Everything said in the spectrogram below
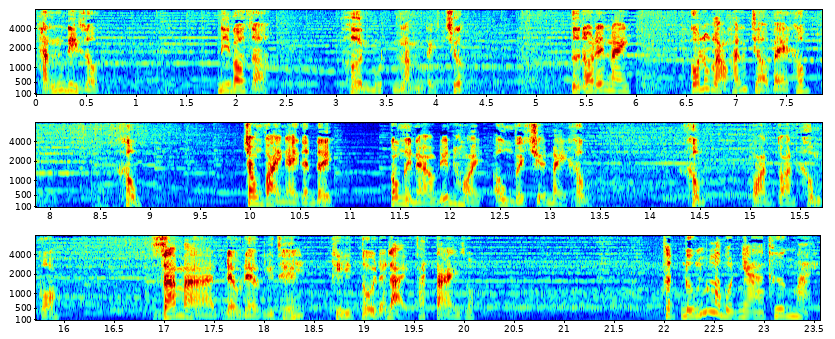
Hắn đi rồi. Đi bao giờ? Hơn một năm về trước. Từ đó đến nay Có lúc nào hắn trở về không? Không. Trong vài ngày gần đây Có người nào đến hỏi ông về chuyện này không? Không Hoàn toàn không có. Giá mà đều đều như thế Thì tôi đã đại phát tài rồi. Thật đúng là một nhà thương mại.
